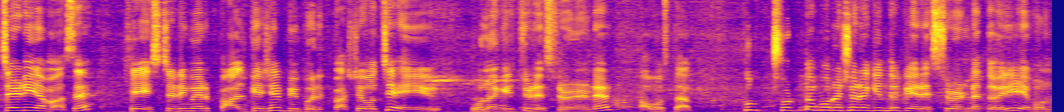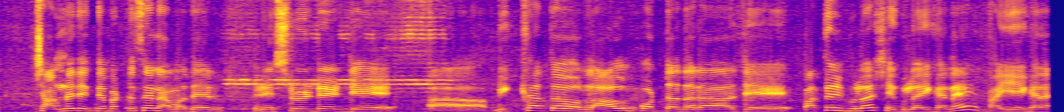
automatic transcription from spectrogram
স্টেডিয়াম আছে, সেই স্টেডিয়ামের পাশ ঘেসে বিপরীত পাশে হচ্ছে এই ভুনা খিচুড়ি রেস্টুরেন্টের অবস্থান। খুব ছোট্ট পরিসরে কিন্তু এই রেস্টুরেন্টটা তৈরি এবং সামনে দেখতে পারতেছেন আমাদের রেস্টুরেন্টের যে আহ, বিখ্যাত লাল পর্দা দ্বারা যে পাতিলগুলা সেগুলো এখানে ভাই এখানে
